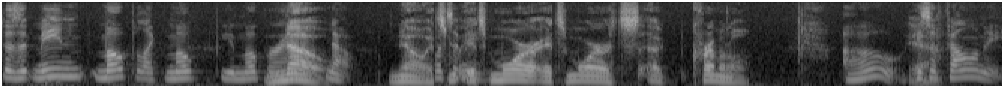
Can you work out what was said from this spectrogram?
Does it mean mope? Like mope? You mope around? No. No. No, it's it it's more it's more it's a uh, criminal Oh, he's a felony.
